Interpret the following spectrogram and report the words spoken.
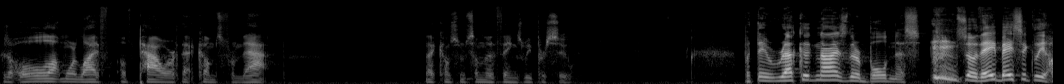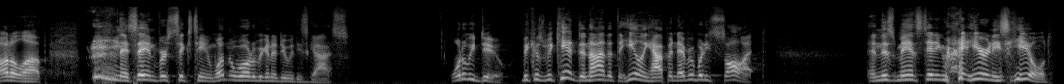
There's a whole lot more life of power that comes from that. That comes from some of the things we pursue. But they recognize their boldness. so they basically huddle up. they say in verse 16, What in the world are we going to do with these guys? What do we do? Because we can't deny that the healing happened. Everybody saw it. And this man's standing right here and he's healed.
